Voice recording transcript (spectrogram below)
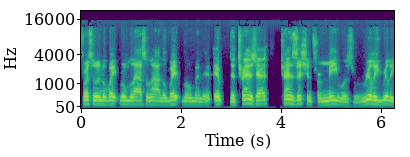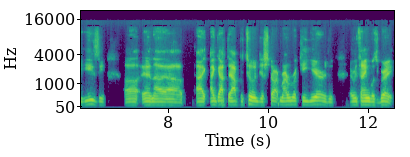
first one in the weight room, last one out of the weight room. And it, it the trans- transition for me was really, really easy. Uh, and I, uh, I, I got the opportunity to start my rookie year and everything was great.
